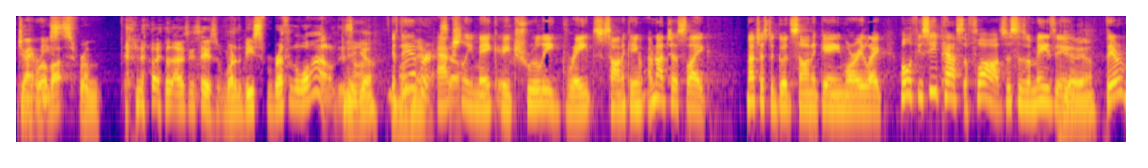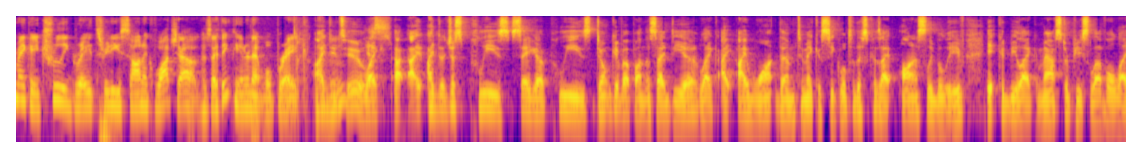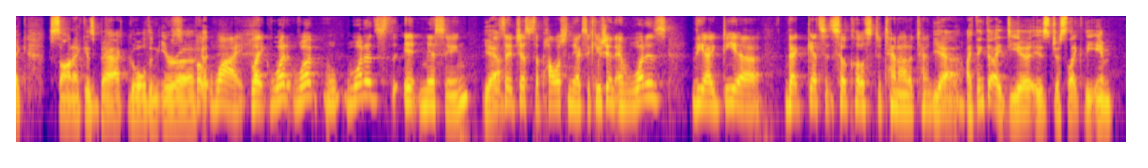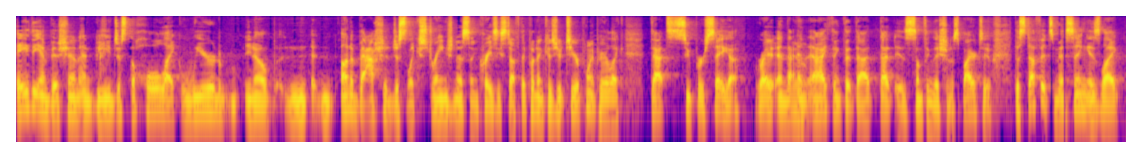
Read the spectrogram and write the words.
giant the robot. from. no, I was gonna say it's one of the beasts from Breath of the Wild. is There you on. go. if they ever there, actually make a truly great Sonic game, I'm not just like not just a good Sonic game or a like, well, if you see past the flaws, this is amazing. Yeah, yeah. If they ever make a truly great 3D Sonic, watch out because I think the internet will break. I do mm-hmm. too. Yes. Like I just please Sega, please don't give up on this idea. Like I, I want them to make a sequel to this because I honestly believe it could be like masterpiece level, like Sonic is back, golden era. But uh, why? Like, what, what, what is it missing? Yeah. Is it just the polish and the execution? And what is the idea that gets it so close to 10 out of 10? for Yeah, you? I think the idea is just like the am- a the ambition and b just the whole like weird, you know, n- n- unabashed just like strangeness and crazy stuff they put in. Because to your point, Perry, like that's super Sega, right? And that and, and I think that that that is something they should aspire to. The stuff it's missing is like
